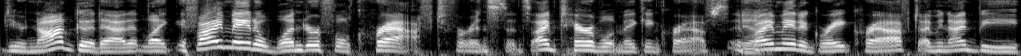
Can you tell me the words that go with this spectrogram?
you're not good at it, like if I made a wonderful craft, for instance, I'm terrible at making crafts. If Yeah. I made a great craft, I mean, I'd be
